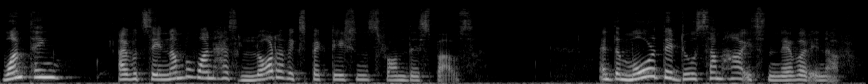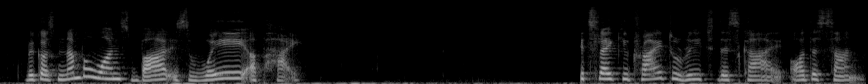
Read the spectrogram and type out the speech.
One thing I would say number one has a lot of expectations from their spouse. And the more they do, somehow it's never enough because number one's bar is way up high. It's like you try to reach the sky or the sun.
